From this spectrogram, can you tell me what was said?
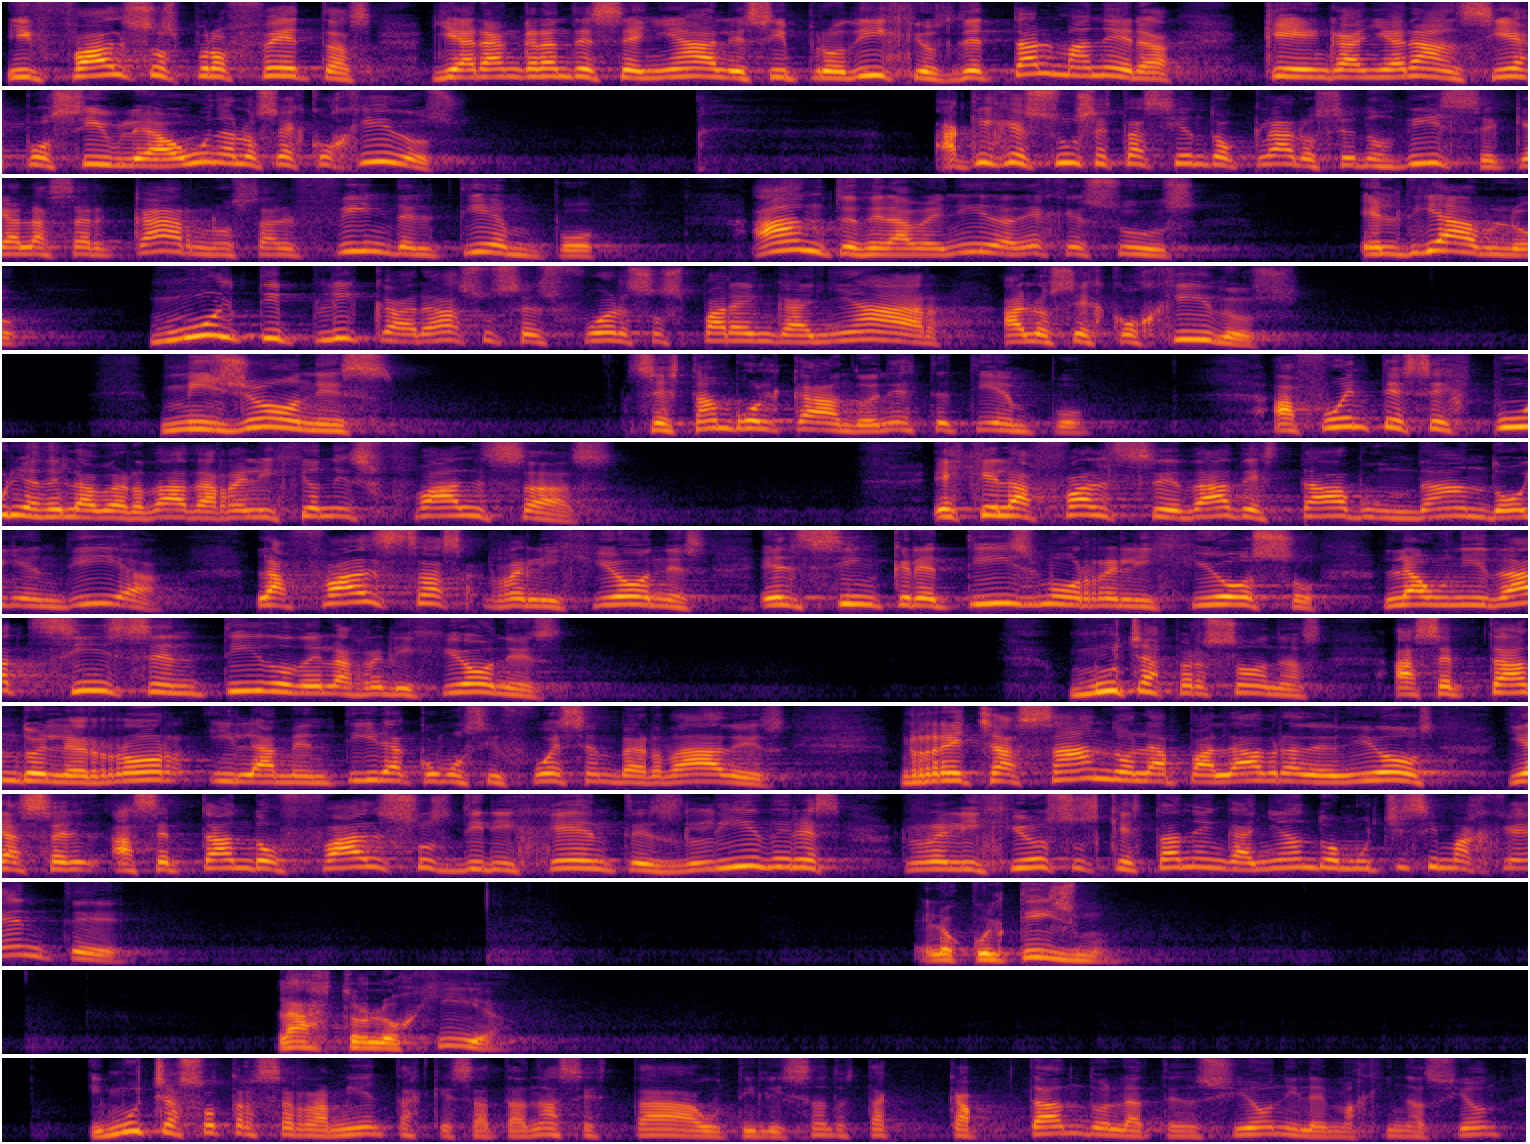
y falsos profetas y harán grandes señales y prodigios de tal manera que engañarán, si es posible, aún a los escogidos. Aquí Jesús está siendo claro, se nos dice que al acercarnos al fin del tiempo, antes de la venida de Jesús, el diablo multiplicará sus esfuerzos para engañar a los escogidos. Millones se están volcando en este tiempo a fuentes espurias de la verdad, a religiones falsas. Es que la falsedad está abundando hoy en día. Las falsas religiones, el sincretismo religioso, la unidad sin sentido de las religiones. Muchas personas aceptando el error y la mentira como si fuesen verdades. rechazando la palabra de Dios y ace- aceptando falsos dirigentes, líderes religiosos que están engañando a muchísima gente. El ocultismo, la astrología y muchas otras herramientas que Satanás está utilizando, está captando la atención y la imaginación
